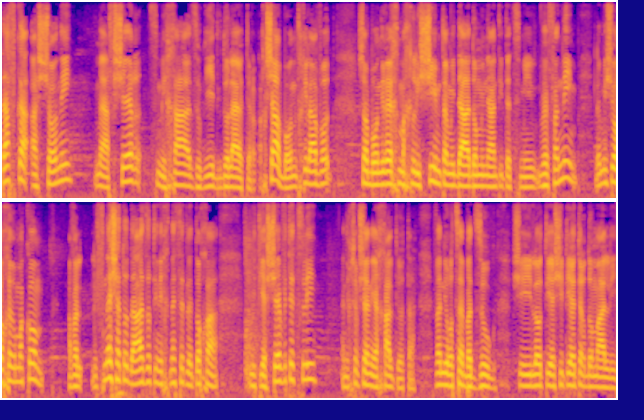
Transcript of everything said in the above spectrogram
דווקא השוני מאפשר צמיחה זוגית גדולה יותר. עכשיו בואו נתחיל לעבוד. עכשיו בואו נראה איך מחלישים את המידה הדומיננטית עצמי ופנים למישהו אחר מקום. אבל לפני שהתודעה הזאת נכנסת לתוך ה... מתיישבת אצלי, אני חושב שאני אכלתי אותה. ואני רוצה בת זוג שהיא לא תהיה, שהיא תהיה יותר דומה לי.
